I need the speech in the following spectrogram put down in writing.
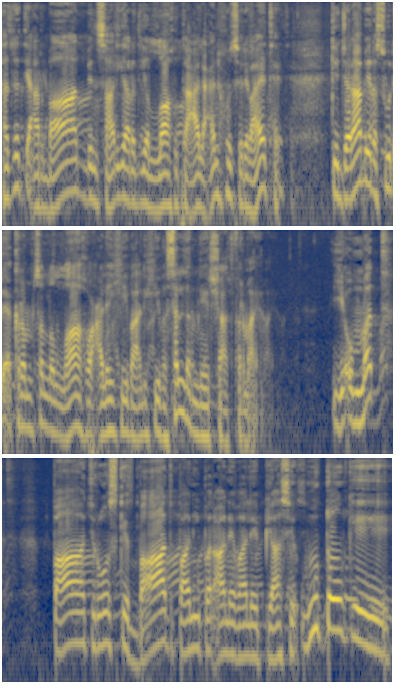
حضرت عرباد بن ساریہ رضی اللہ تعالی عنہ سے روایت ہے کہ جناب رسول اکرم صلی اللہ علیہ وآلہ وسلم نے ارشاد فرمایا، یہ امت پانچ روز کے بعد پانی پر آنے والے پیاسے اونٹوں کے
